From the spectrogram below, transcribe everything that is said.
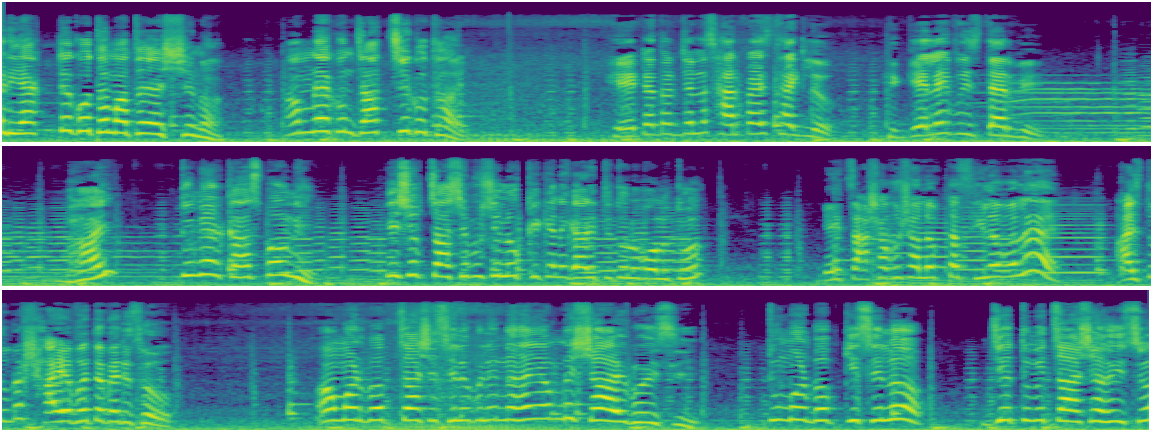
আমার একটা কথা মাথায় আসছে না। আমরা এখন যাচ্ছি কোথায়? এটা তোর জন্য সারপ্রাইজ থাকল। গেলেই বুঝতে পারবি। ভাই তুমি আর কাজ পাওনি? এসব চাষে বসে লোককে কেন গাড়িতে তোলো বলো তো? এই চাষা ভুষা লোকটা ছিল বলে আজ তোমরা সাহেব হইতে পেরেছ। আমার বাপ চাষে ছিল বলে না হয় আমরা সাহেব হয়েছি। তোমার বাপ কি ছিল যে তুমি চাষা হয়েছো?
